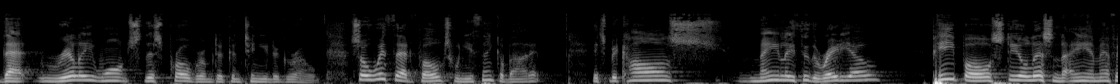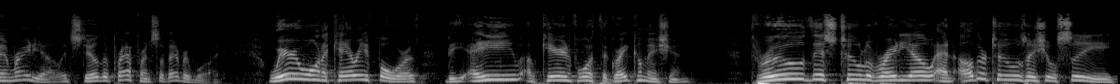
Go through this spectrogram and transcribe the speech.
that really wants this program to continue to grow. So with that, folks, when you think about it, it's because mainly through the radio, people still listen to AM FM radio. It's still the preference of everyone. We want to carry forth the aim of carrying forth the Great Commission through this tool of radio and other tools as you'll see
